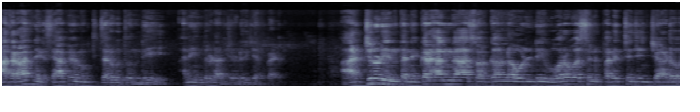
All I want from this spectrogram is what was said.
ఆ తర్వాత నీకు శాప విముక్తి జరుగుతుంది అని ఇంద్రుడు అర్జునుడికి చెప్పాడు. అర్జునుడు ఇంత నిగ్రహంగా స్వర్గంలో ఉండి ఊరవశుని పరిత్యజించాడు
